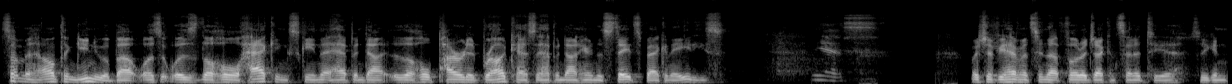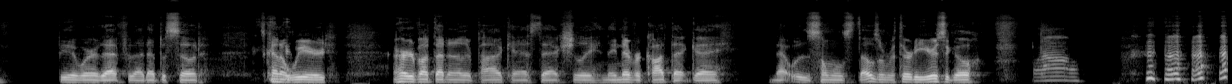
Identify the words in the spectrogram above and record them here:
something I don't think you knew about was it was the whole hacking scheme that happened down, the whole pirated broadcast that happened down here in the states back in the eighties. yes, Which, if you haven't seen that footage, I can send it to you so you can be aware of that for that episode. It's kind of weird. I heard about that in another podcast actually, and they never caught that guy. That was almost that was over thirty years ago. wow.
